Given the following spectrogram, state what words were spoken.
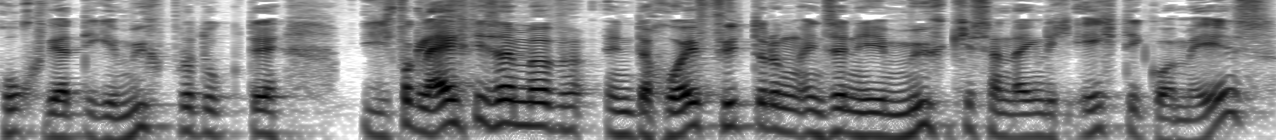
hochwertige Milchprodukte. Ich vergleiche das einmal in der Heufütterung in seine Milchkühe sind eigentlich echte Gourmets.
